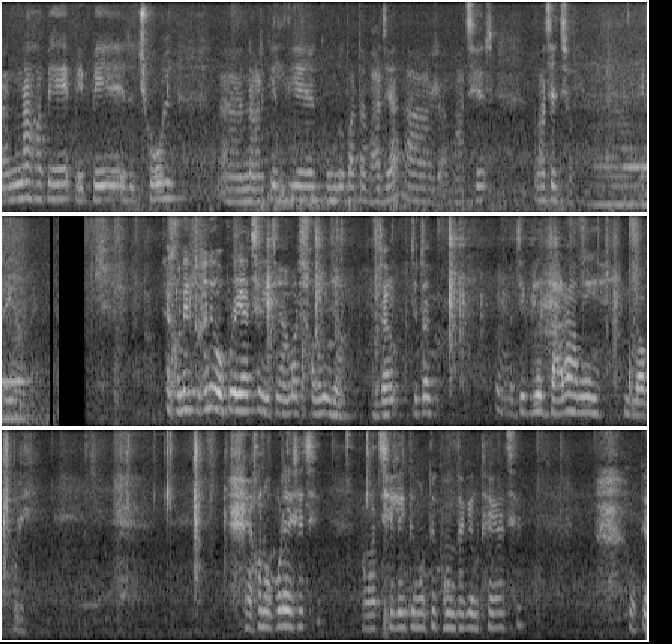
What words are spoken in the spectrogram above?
রান্না হবে পেঁপের ঝোল নারকেল দিয়ে কুমড়ো পাতা ভাজা আর মাছের মাছের ঝোল। এটাই হবে। এখন একটুখানি ওপরে যাচ্ছে এই যে আমার সরঞ্জাম যেটা যেটা যেগুলোর দ্বারা আমি ব্লগ করি। এখন ওপরে এসেছি। আমার ছেলে ইতিমধ্যে ঘুম থেকে উঠে গেছে। ওকে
